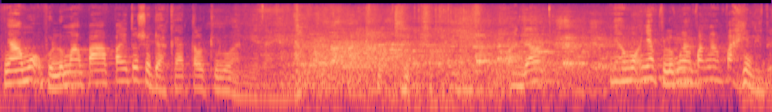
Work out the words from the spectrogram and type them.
nyamuk belum apa-apa itu sudah gatal duluan gitu ya. Padahal nyamuknya belum ngapa-ngapain itu.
